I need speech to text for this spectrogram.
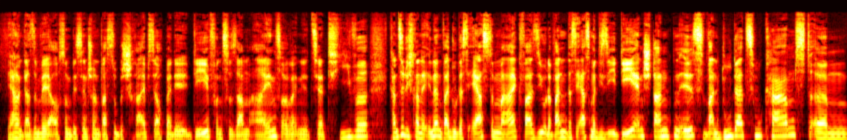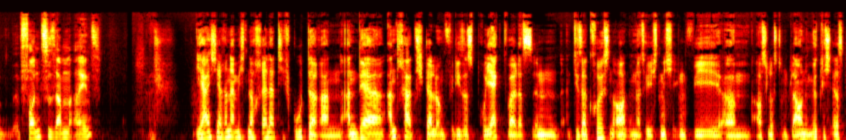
Ja, und da sind wir ja auch so ein bisschen schon, was du beschreibst, ja auch bei der Idee von Zusammen eins, eurer Initiative. Kannst du dich dran erinnern, weil du das erste Mal quasi oder wann das erste Mal diese Idee entstanden ist, wann du dazu kamst ähm, von Zusammen eins? Ja, ich erinnere mich noch relativ gut daran, an der Antragsstellung für dieses Projekt, weil das in dieser Größenordnung natürlich nicht irgendwie ähm, aus Lust und Laune möglich ist.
